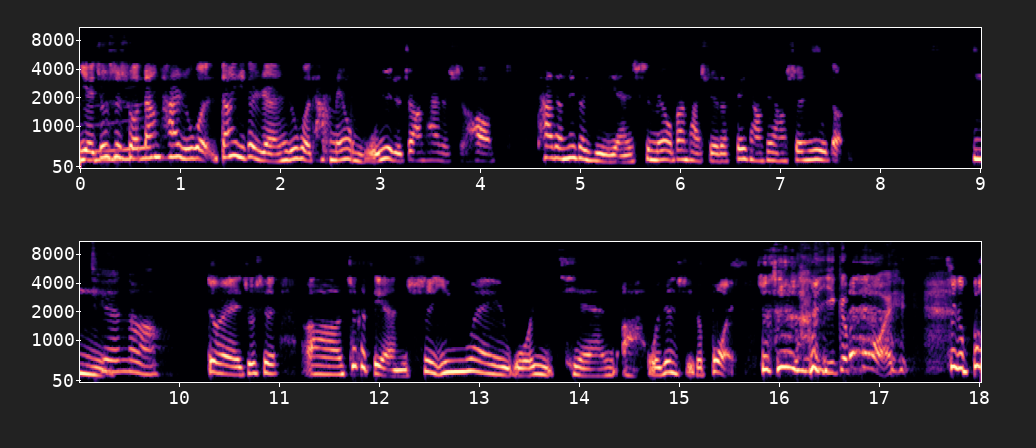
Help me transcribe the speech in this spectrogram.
也就是说，当他如果当一个人如果他没有母语的状态的时候，他的那个语言是没有办法学的非常非常深入的。嗯，天呐。对，就是呃，这个点是因为我以前啊，我认识一个 boy，就是 一个 boy，这个 boy，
